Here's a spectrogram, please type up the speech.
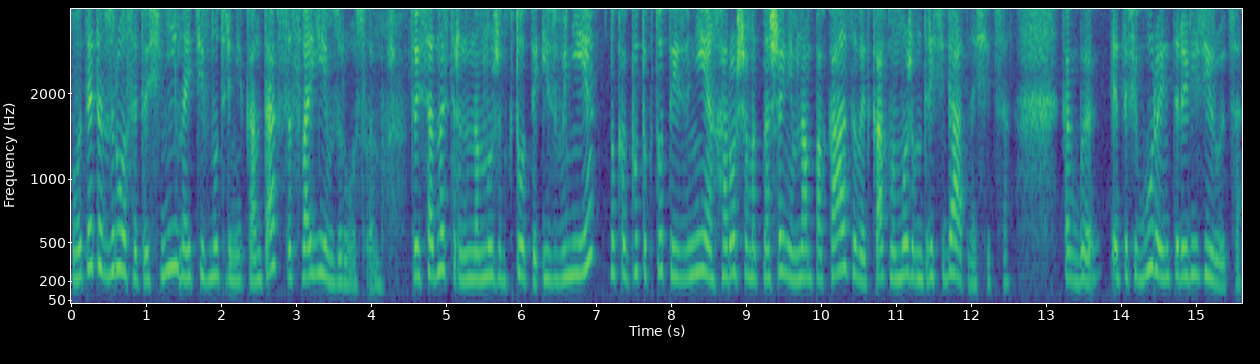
вот этот взрослый, то есть с ним найти внутренний контакт со своим взрослым. То есть, с одной стороны, нам нужен кто-то извне, ну, как будто кто-то извне хорошим отношением нам показывает, как мы можем внутри себя относиться. Как бы эта фигура интериоризируется.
